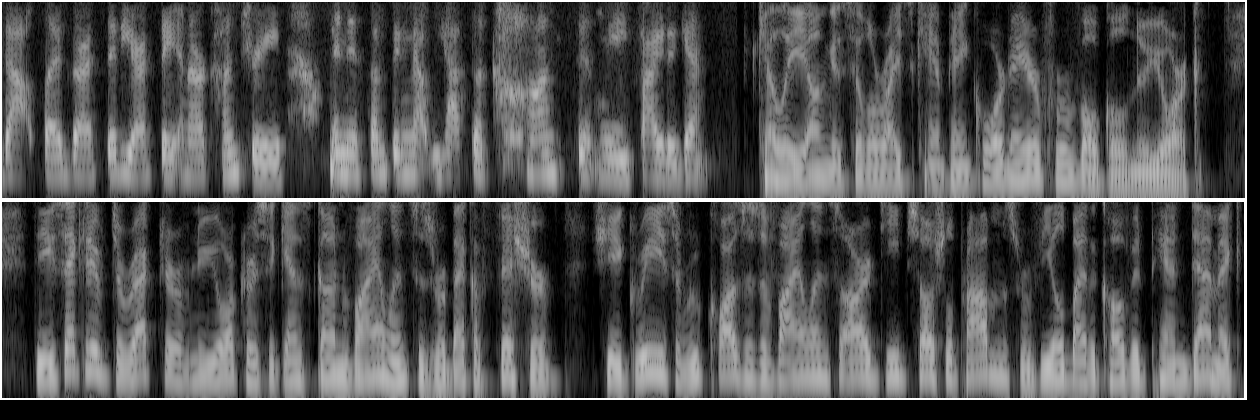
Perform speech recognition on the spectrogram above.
that plagues our city, our state, and our country, and is something that we have to constantly fight against. Kelly Young is Civil Rights Campaign Coordinator for Vocal New York. The executive director of New Yorkers Against Gun Violence is Rebecca Fischer. She agrees the root causes of violence are deep social problems revealed by the COVID pandemic,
